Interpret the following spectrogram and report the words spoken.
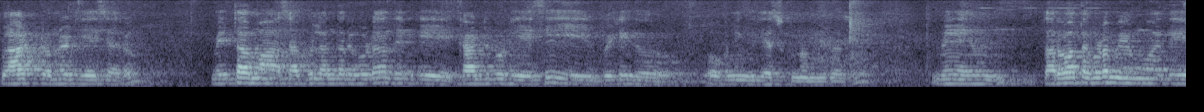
ప్లాట్ డొనేట్ చేశారు. మిగతా మా సభ్యులందరూ కూడా దీనికి కాంట్రిబ్యూట్ చేసి బిల్డింగ్ ఓపెనింగ్ చేసుకున్నాం ఈరోజు. మేము తర్వాత కూడా మేము ఇది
